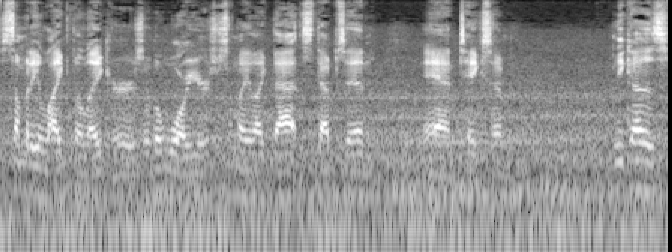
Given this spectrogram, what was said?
somebody like the Lakers or the Warriors or somebody like that steps in and takes him because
